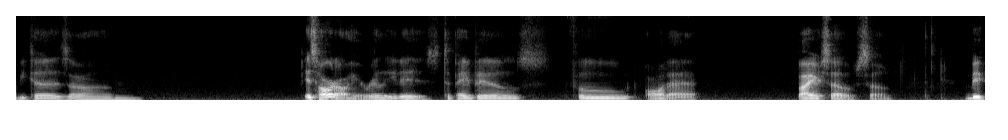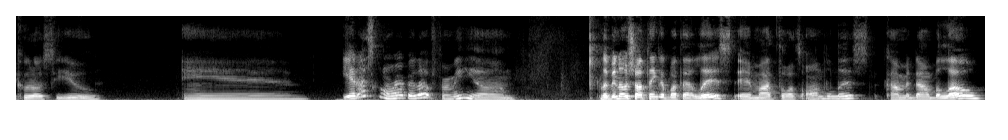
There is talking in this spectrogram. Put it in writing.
because um it's hard out here, really it is to pay bills, food, all that by yourself. So big kudos to you. And yeah, that's gonna wrap it up for me. Um, let me know what y'all think about that list and my thoughts on the list. Comment down below.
